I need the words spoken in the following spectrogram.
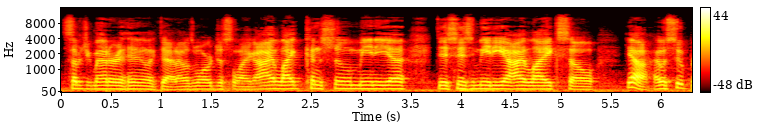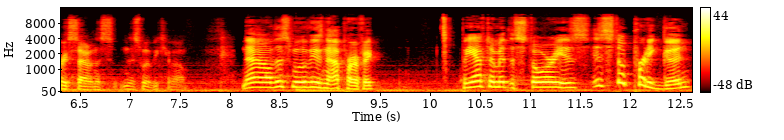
subject matter or anything like that. I was more just like, I like consume media. This is media I like. So yeah, I was super excited when this, this movie came out. Now, this movie is not perfect but you have to admit the story is, is still pretty good,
